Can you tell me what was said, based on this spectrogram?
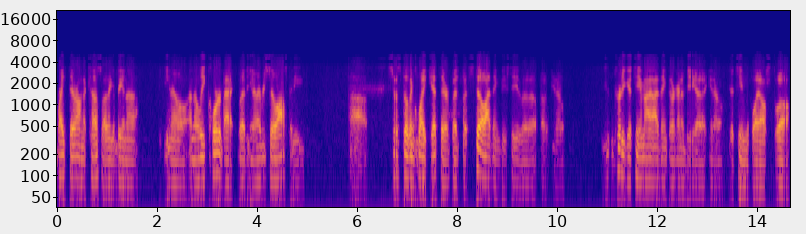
right there on the cusp. I think of being a you know an elite quarterback, but you know every so often he uh, just doesn't quite get there. But but still, I think BC is a, a you know pretty good team. I, I think they're going to be a you know good team in the playoffs as well.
